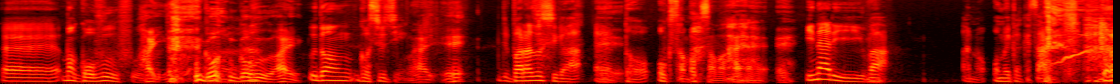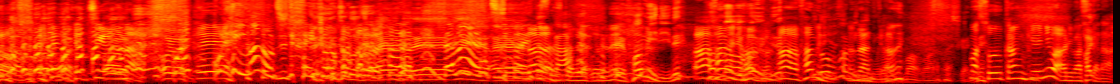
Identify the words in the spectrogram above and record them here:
えーまあ、ご夫婦、はい。ごご夫婦はい。うどんご主人。はい。え？でばら寿司が、えー。と奥様。奥様。はいはい。え稲荷は、あのおめかけさん。違うな、えー。今の時代のダメなやつじゃないですか？ファミリーね。あファミリーまファミリー。あファミリー。なんかね。まあまあ確かにね。まあそういう関係にはありますから、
